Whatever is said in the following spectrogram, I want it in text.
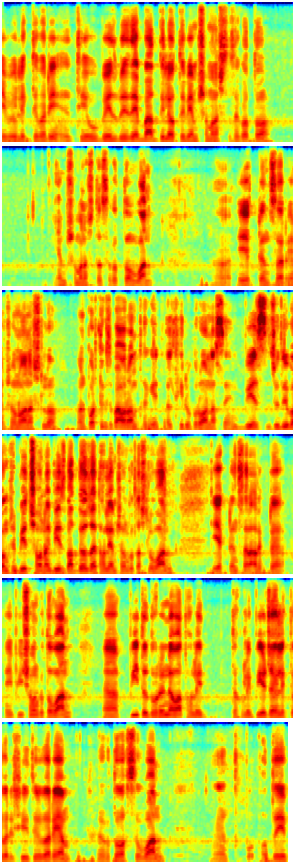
এইভাবে লিখতে পারি। থিউ বেজ বেজ বাদ দিলে অতএব এম সমান আসতেছে কত? এম সমান আসতেছে কত? ওয়ান এই একটা অ্যান্সার এম সমান ওয়ান আসলো। মানে প্রত্যেক কিছু পাওয়ার ওয়ান থাকে তাহলে থ্রির উপর ওয়ান আছে। বেস যদি বংশে বেজ সমান হয় বেজ বাদ দেওয়া যায় তাহলে এম সমান কত আসলো? ওয়ান এই একটা অ্যান্সার আরেকটা এই পি সমান কত? ওয়ান পি তো ধরে নেওয়া তাহলে তাহলে পি এর জায়গায় লিখতে পারি থ্রি থ্রি বার এম কত? আছে ওয়ান অতএব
